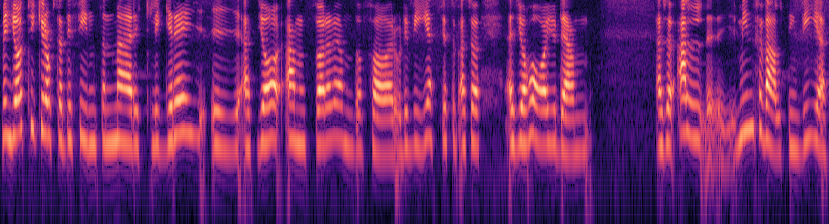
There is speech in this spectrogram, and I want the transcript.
men jag tycker också att det finns en märklig grej i att jag ansvarar ändå för, och det vet jag, typ, alltså att jag har ju den... Alltså all, min förvaltning vet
